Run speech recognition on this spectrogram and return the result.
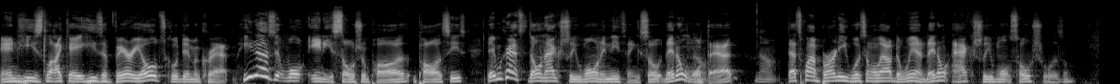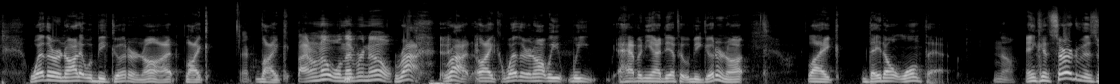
and he's like a he's a very old school Democrat. He doesn't want any social pol- policies. Democrats don't actually want anything, so they don't want that. No. That's why Bernie wasn't allowed to win. They don't actually want socialism. Whether or not it would be good or not, like like I don't know. We'll never know. right, right, like whether or not we we have any idea if it would be good or not, like they don't want that. No. And conservatives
